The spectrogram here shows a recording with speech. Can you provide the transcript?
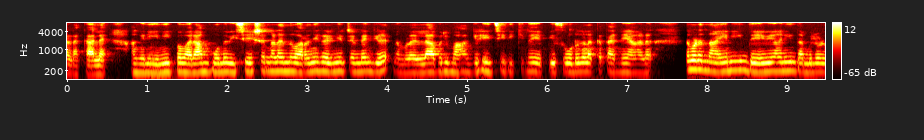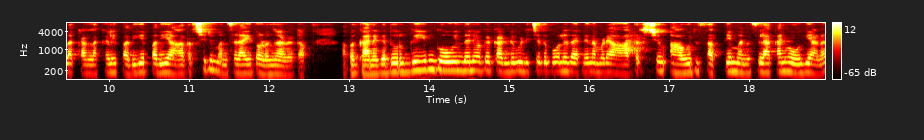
കടക്കാം അല്ലേ? അങ്ങനെ ഇനിയിപ്പോൾ വരാൻ പോകുന്ന വിശേഷങ്ങൾ എന്ന് പറഞ്ഞു കഴിഞ്ഞിട്ടുണ്ടെങ്കിൽ നമ്മളെല്ലാവരും ആഗ്രഹിച്ചിരിക്കുന്ന എപ്പിസോഡുകളൊക്കെ തന്നെയാണ്. നമ്മുടെ നയനിയും ദേവയാനിയും തമ്മിലുള്ള കള്ളക്കളി പതിയെ പതിയെ ആദർശനും മനസ്സിലായി തുടങ്ങുകയാണ് കേട്ടോ. അപ്പം കനകദുർഗയും ഗോവിന്ദനും ഒക്കെ കണ്ടുപിടിച്ചതുപോലെ തന്നെ നമ്മുടെ ആദർശം ആ ഒരു സത്യം മനസ്സിലാക്കാൻ പോവുകയാണ്.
